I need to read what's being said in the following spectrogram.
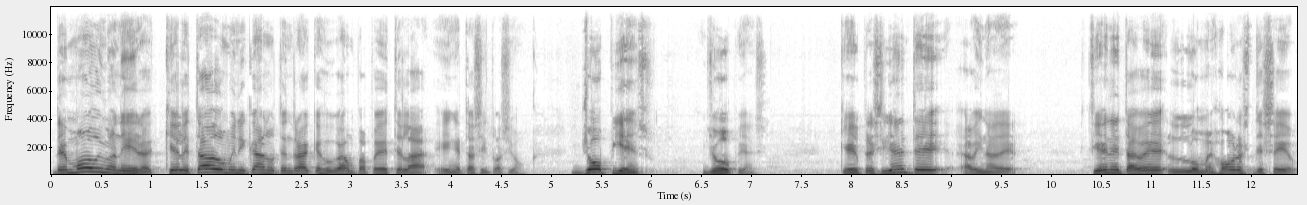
de modo y manera que el Estado Dominicano tendrá que jugar un papel estelar en esta situación. Yo pienso, yo pienso, que el presidente Abinader tiene tal vez los mejores deseos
